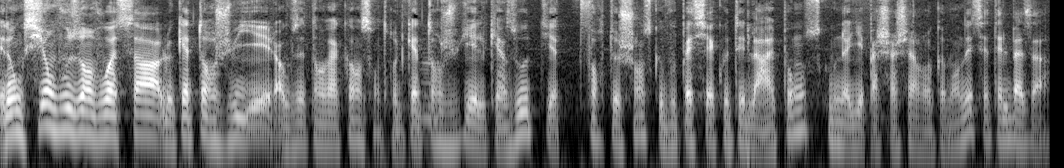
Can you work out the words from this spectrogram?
Et donc, si on vous envoie ça le 14 juillet, alors que vous êtes en vacances entre le 14 juillet et le 15 août, il y a de fortes chances que vous passiez à côté de la réponse, que vous n'ayez pas cherché à recommander, c'était le bazar.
